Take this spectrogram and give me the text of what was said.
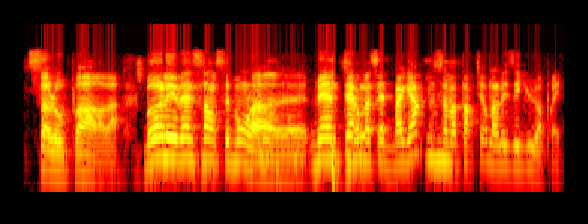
Salopard. Là. Bon, allez, Vincent, c'est bon là. Euh, Mets un terme à cette bagarre, que ça va partir dans les aigus après.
